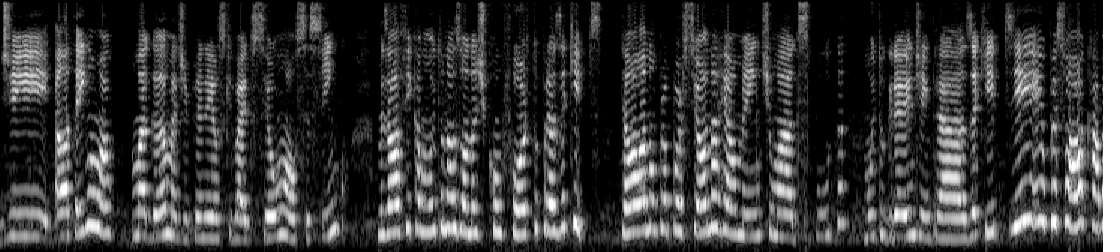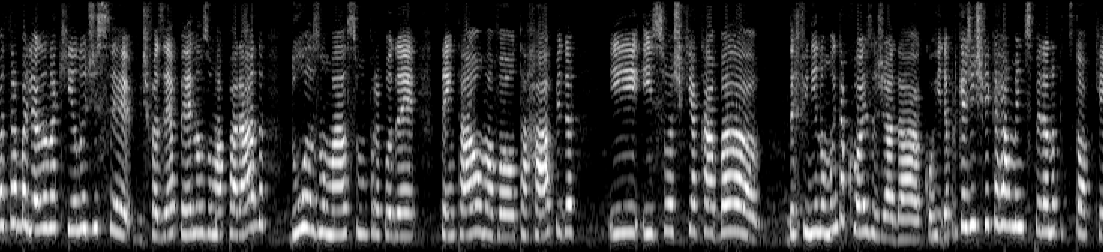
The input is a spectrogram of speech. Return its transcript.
de ela tem uma, uma gama de pneus que vai do C1 ao C5, mas ela fica muito na zona de conforto para as equipes. Então ela não proporciona realmente uma disputa muito grande entre as equipes e o pessoal acaba trabalhando naquilo de ser de fazer apenas uma parada, duas no máximo para poder tentar uma volta rápida e isso acho que acaba definindo muita coisa já da corrida, porque a gente fica realmente esperando o pit stop, que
